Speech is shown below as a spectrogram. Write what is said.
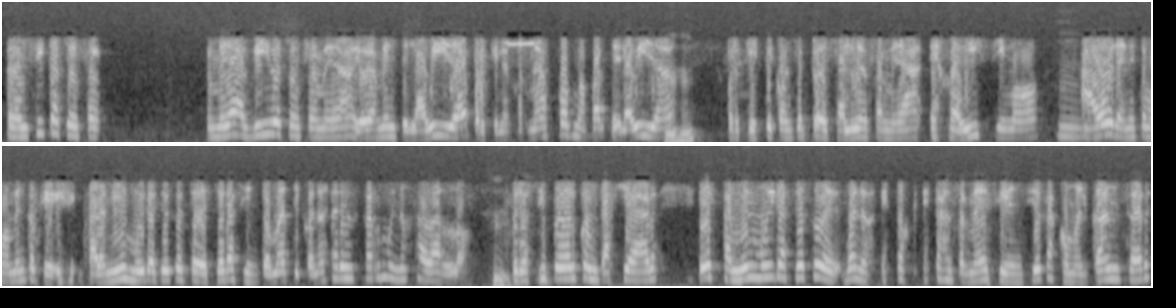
transita su enfermedad, vive su enfermedad y obviamente la vida, porque la enfermedad forma parte de la vida, porque este concepto de salud y enfermedad es rarísimo. Mm. Ahora, en este momento, que para mí es muy gracioso esto de ser asintomático, no estar enfermo y no saberlo, mm. pero sí poder contagiar. Es también muy gracioso de, bueno, estos, estas enfermedades silenciosas como el cáncer,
